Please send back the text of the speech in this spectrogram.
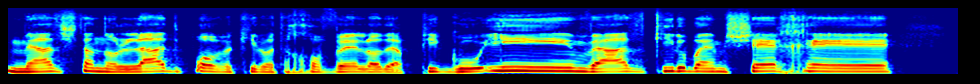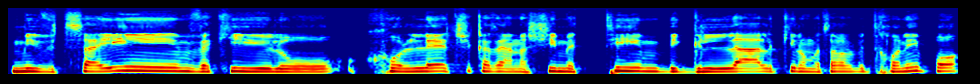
מאז שאתה נולד פה וכאילו אתה חווה, לא יודע, פיגועים, ואז כאילו בהמשך אה, מבצעים, וכאילו קולט שכזה אנשים מתים בגלל כאילו המצב הביטחוני פה,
